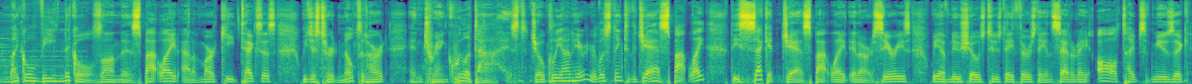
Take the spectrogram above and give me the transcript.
From Michael V. Nichols on this spotlight out of Marquee, Texas. We just heard Melted Heart and Tranquilitized. Joe Cleon here. You're listening to the Jazz Spotlight, the second Jazz Spotlight in our series. We have new shows Tuesday, Thursday, and Saturday, all types of music,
